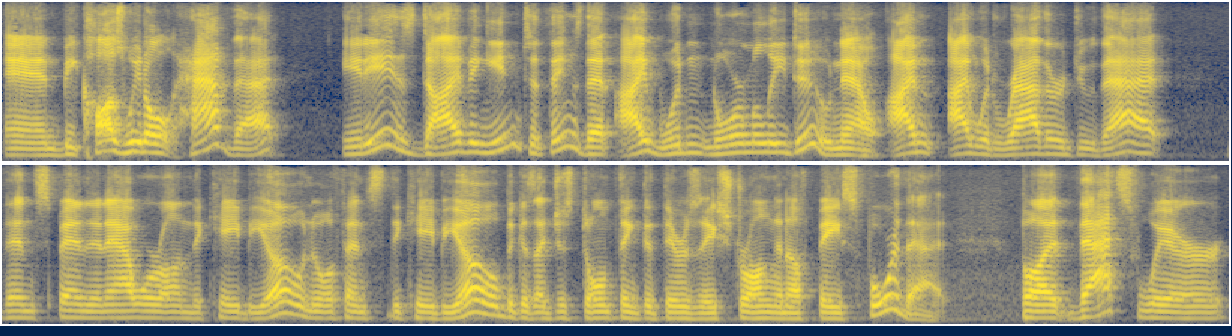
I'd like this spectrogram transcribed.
And because we don't have that, it is diving into things that I wouldn't normally do. Now, I'm I would rather do that than spend an hour on the KBO. No offense to the KBO, because I just don't think that there's a strong enough base for that. But that's where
